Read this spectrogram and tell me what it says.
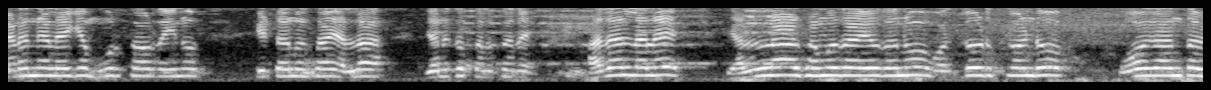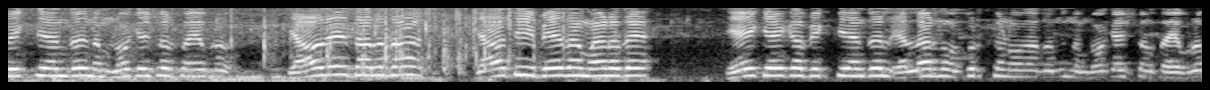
ಎರಡನೇ ಅಲೆಗೆ ಮೂರು ಸಾವಿರದ ಐನೂರು ಕಿಟ್ಟನ್ನು ಸಹ ಎಲ್ಲ ಜನಕ್ಕೂ ತಲುಪ್ತಾರೆ ಅದಲ್ಲದೆ ಎಲ್ಲ ಸಮುದಾಯದನ್ನು ಒಗ್ಗೂಡಿಸ್ಕೊಂಡು ಹೋಗೋಂಥ ವ್ಯಕ್ತಿ ಅಂದರೆ ನಮ್ಮ ಲೋಕೇಶ್ವರ್ ಸಾಹೇಬರು. ಯಾವುದೇ ಥರದ ಜಾತಿ ಭೇದ ಮಾಡದೆ ಏಕೈಕ ವ್ಯಕ್ತಿ ಅಂದರೆ ಎಲ್ಲರನ್ನೂ ಒಗ್ಗೂಡಿಸ್ಕೊಂಡು ಹೋಗೋದಂದ್ರೆ ನಮ್ಮ ಲೋಕೇಶ್ವರ್ ಸಾಹೇಬರು.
